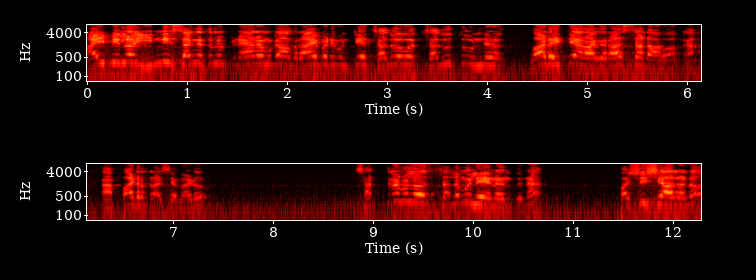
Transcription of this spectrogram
బైబిల్లో ఇన్ని సంగతులు జ్ఞానముగా వ్రాయబడి ఉంటే చదువు చదువుతూ ఉండే వాడైతే అలాగ రాస్తాడు? ఆ- పాటలు రాసేవాడు. సత్రములో స్థలము లేనందున పశుశాలలో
